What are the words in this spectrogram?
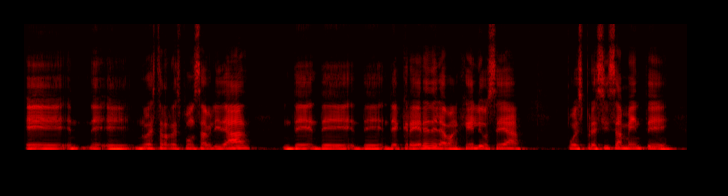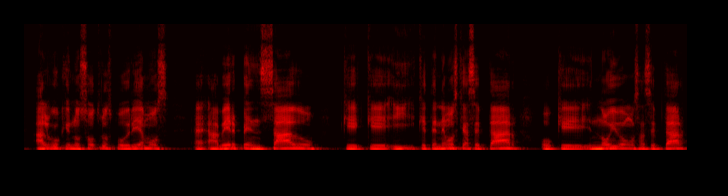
eh, eh, nuestra responsabilidad de, de, creer en el Evangelio sea pues precisamente algo que nosotros podríamos haber pensado que, que, y, que tenemos que aceptar o que no íbamos a aceptar,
